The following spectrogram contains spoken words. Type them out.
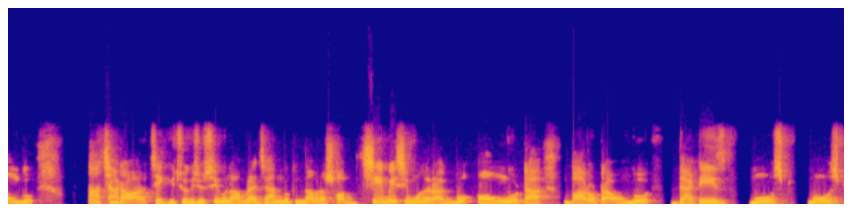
অঙ্গ। তাছাড়াও আছে কিছু কিছু সেগুলো আমরা জানব, কিন্তু আমরা সবচেয়ে বেশি মনে রাখব অঙ্গটা, বারোটা অঙ্গ। That is most most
